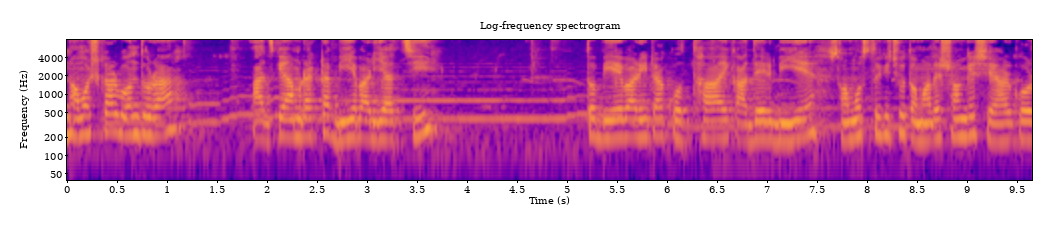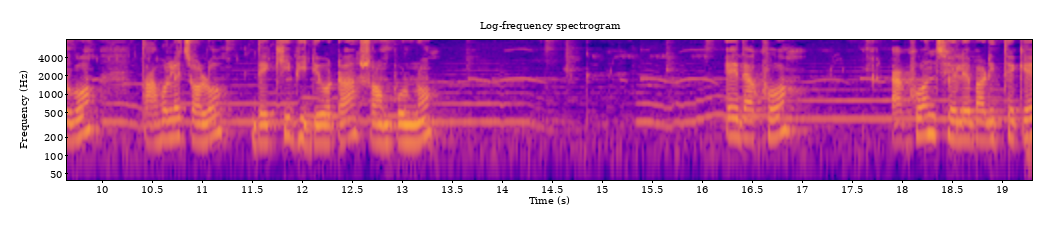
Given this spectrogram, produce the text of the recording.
নমস্কার বন্ধুরা, আজকে আমরা একটা বিয়ে বাড়ি যাচ্ছি। তো বিয়ে বাড়িটা কোথায়, কাদের বিয়ে, সমস্ত কিছু তোমাদের সঙ্গে শেয়ার করব। তাহলে চলো দেখি ভিডিওটা সম্পূর্ণ। এই দেখো, এখন ছেলে বাড়ি থেকে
